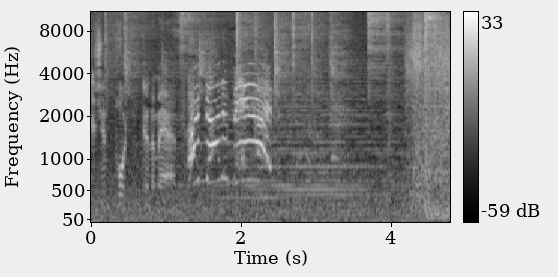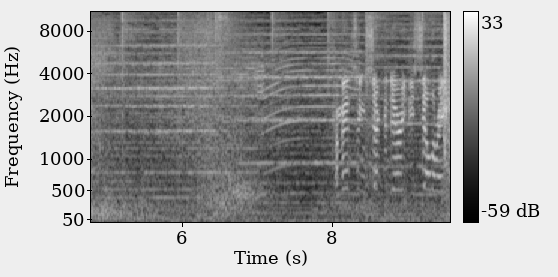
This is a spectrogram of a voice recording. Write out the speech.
is important in a man. I'm not a man. Commencing secondary deceleration.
